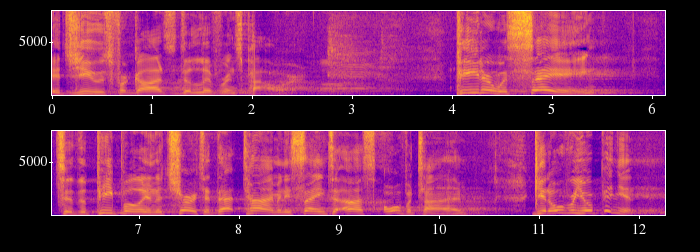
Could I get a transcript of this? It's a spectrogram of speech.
it's used for God's deliverance power. Peter was saying to the people in the church at that time, and he's saying to us over time get over your opinion.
